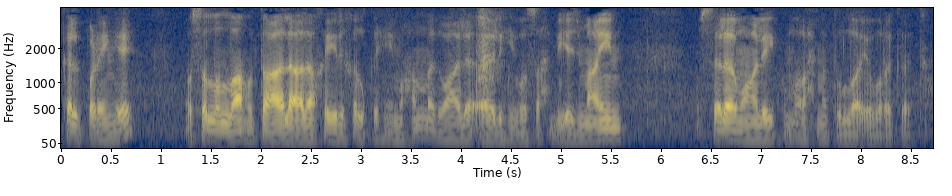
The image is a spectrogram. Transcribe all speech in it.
کل پڑھیں گے۔ وصلی اللہ تعالی علی خیر خلقہ محمد وعلی آلہ وصحبہ اجمعین۔ السلام علیکم ورحمۃ اللہ وبرکاتہ۔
